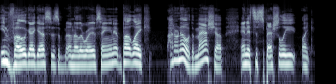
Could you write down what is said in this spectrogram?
in vogue, I guess is another way of saying it. But like I don't know the mashup, and it's especially like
